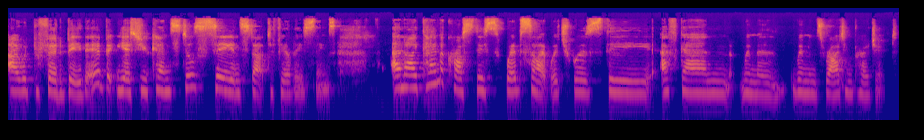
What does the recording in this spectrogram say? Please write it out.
I would prefer to be there, but yes, you can still see and start to feel these things. And I came across this website, which was the Afghan Women, Women's Writing Project.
